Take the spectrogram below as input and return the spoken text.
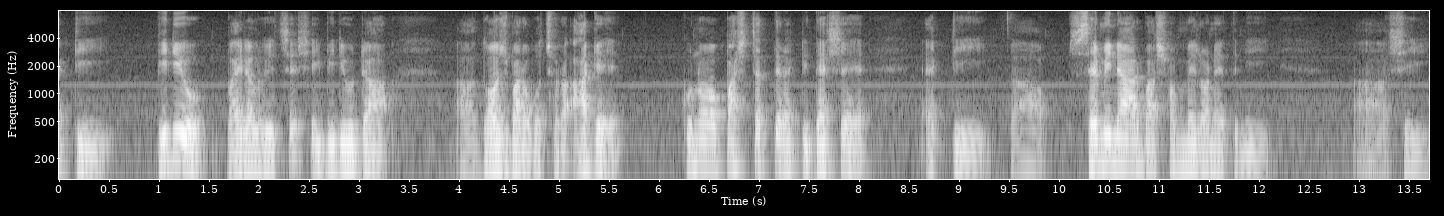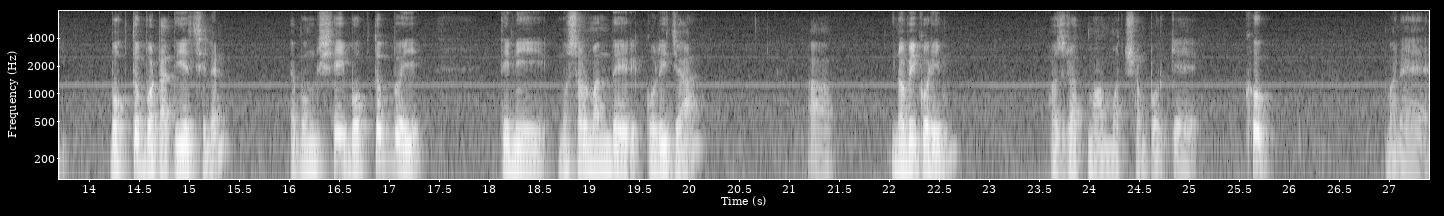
একটি ভিডিও ভাইরাল হয়েছে। সেই ভিডিওটা দশ বারো বছর আগে কোনো পাশ্চাত্যের একটি দেশে একটি সেমিনার বা সম্মেলনে তিনি সেই বক্তব্যটা দিয়েছিলেন এবং সেই বক্তব্যই তিনি মুসলমানদের কলিজা নবী করিম হজরত মোহাম্মদ সম্পর্কে খুব মানে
